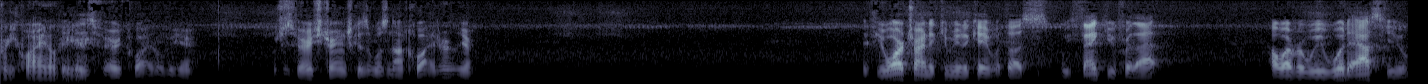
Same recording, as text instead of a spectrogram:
Pretty quiet over It here. is very quiet over here, which is very strange because it was not quiet earlier. If you are trying to communicate with us, we thank you for that. However, we would ask you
